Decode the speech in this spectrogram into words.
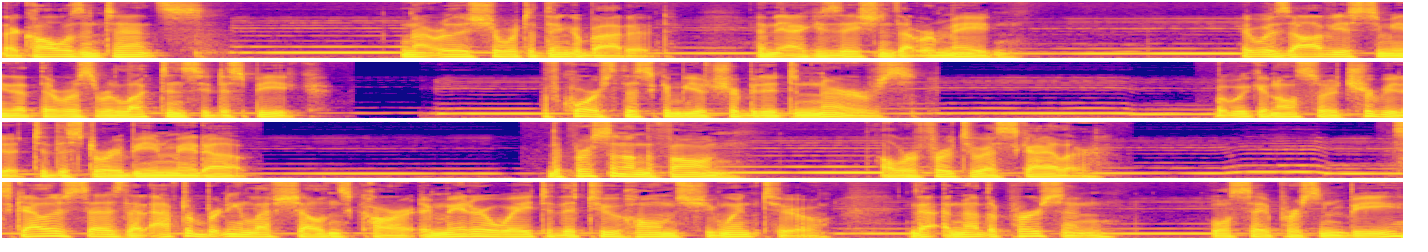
That call was intense. I'm not really sure what to think about it and the accusations that were made. It was obvious to me that there was a reluctancy to speak. Of course, this can be attributed to nerves, but we can also attribute it to the story being made up. The person on the phone, I'll refer to as Skylar. Skylar says that after Brittany left Sheldon's car and made her way to the two homes she went to, that another person, we'll say person B,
